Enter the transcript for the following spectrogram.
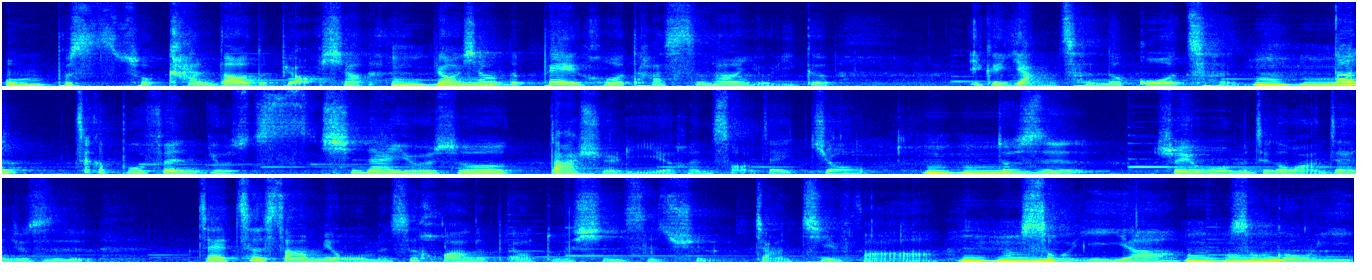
我们不是所看到的表象，嗯表象的背后它实际上有一个一个养成的过程。但这个部分有现在有时候大学里也很少在教，都是所以我们这个网站就是在这上面我们是花了比较多心思去讲技法啊，嗯，手艺啊，嗯手工艺。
